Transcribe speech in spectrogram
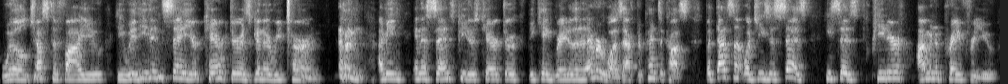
will justify you. He, he didn't say your character is going to return. I mean, in a sense, Peter's character became greater than it ever was after Pentecost. But that's not what Jesus says. He says, Peter, I'm going to pray for you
